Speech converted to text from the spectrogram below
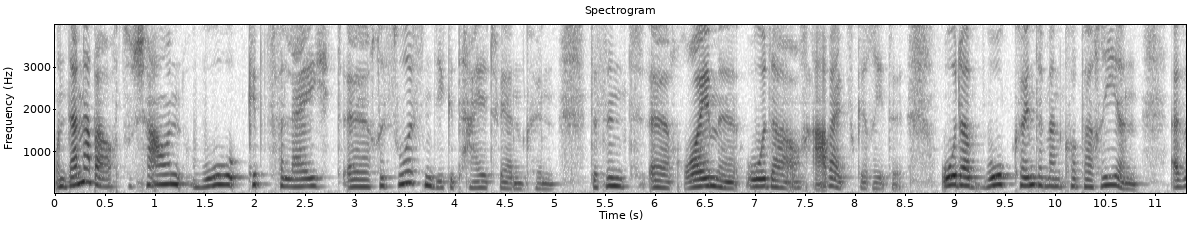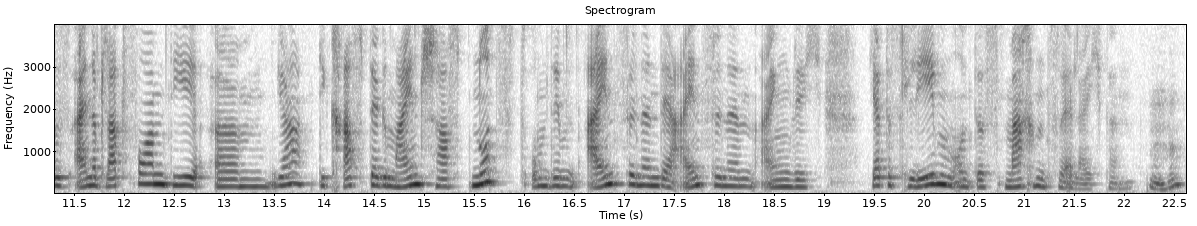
und dann aber auch zu schauen, wo gibt es vielleicht äh, Ressourcen, die geteilt werden können. Das sind äh, Räume oder auch Arbeitsgeräte. Oder wo könnte man kooperieren? Also es ist eine Plattform, die ähm, ja, die Kraft der Gemeinschaft nutzt, um dem Einzelnen, der Einzelnen eigentlich ja, das Leben und das Machen zu erleichtern. Mhm.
